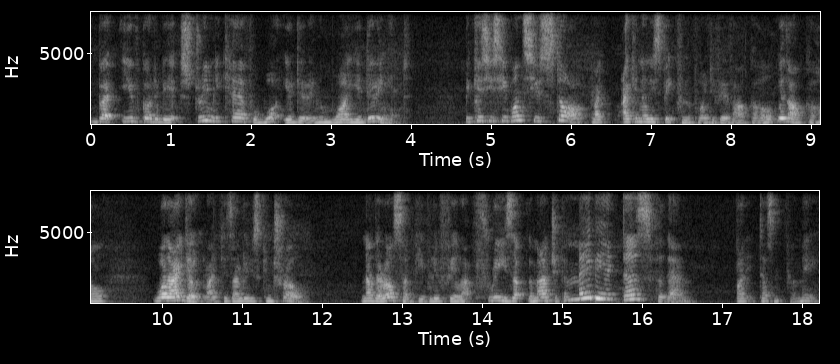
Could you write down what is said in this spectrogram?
But you've got to be extremely careful what you're doing and why you're doing it. Because you see, once you start, like I can only speak from the point of view of alcohol, with alcohol, what I don't like is I lose control. Now, there are some people who feel that frees up the magic, and maybe it does for them, but it doesn't for me.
